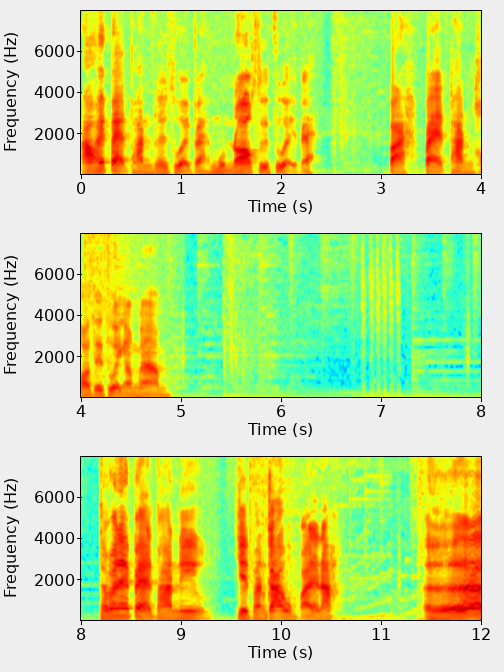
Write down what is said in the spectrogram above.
เอาให้แปดพันเลยสวยๆไป หมุนนอกสวยๆไปไปแปดพันขอสวยๆงามๆถ้าไม่ได้แปดพันนี่เจ็ดพันเก้าผมไปเลยนะ เออ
